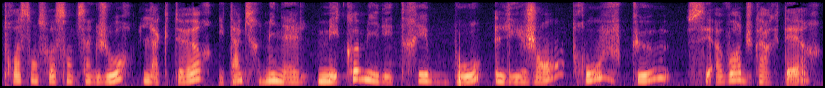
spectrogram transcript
365 euh, jours, l'acteur est un criminel. Mais comme il est très beau, les gens trouvent que c'est avoir du caractère,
